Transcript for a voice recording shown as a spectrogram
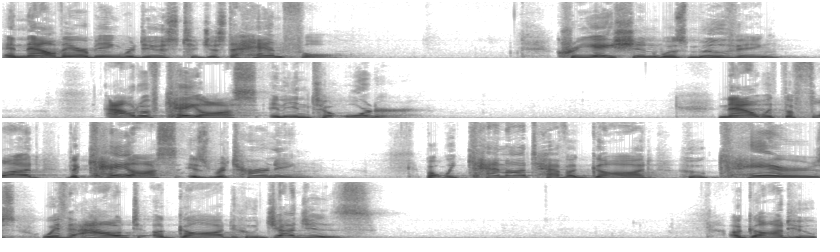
And now they are being reduced to just a handful. Creation was moving out of chaos and into order. Now, with the flood, the chaos is returning. But we cannot have a God who cares without a God who judges. A God who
